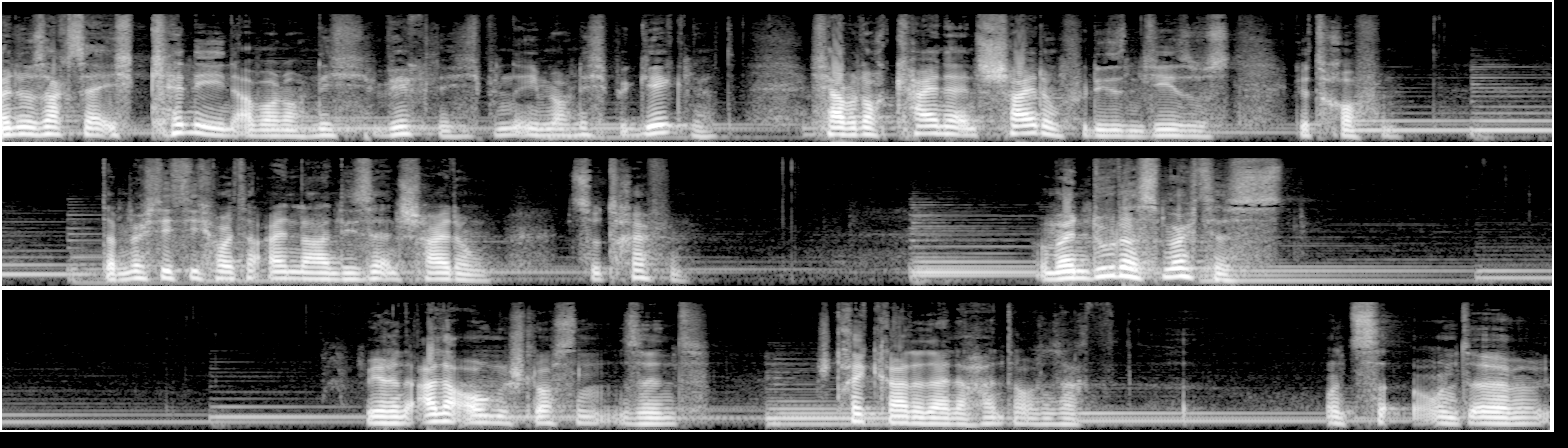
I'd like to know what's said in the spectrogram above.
wenn du sagst, ja, ich kenne ihn aber noch nicht wirklich, ich bin ihm noch nicht begegnet, ich habe noch keine Entscheidung für diesen Jesus getroffen, dann möchte ich dich heute einladen, diese Entscheidung zu treffen. Und wenn du das möchtest, während alle Augen geschlossen sind, streck gerade deine Hand aus und sag und, und äh,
